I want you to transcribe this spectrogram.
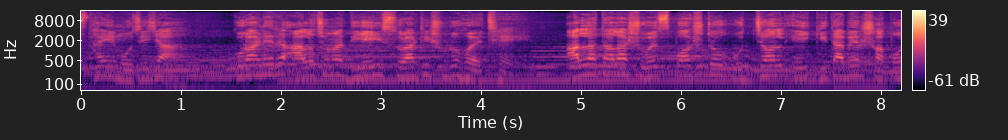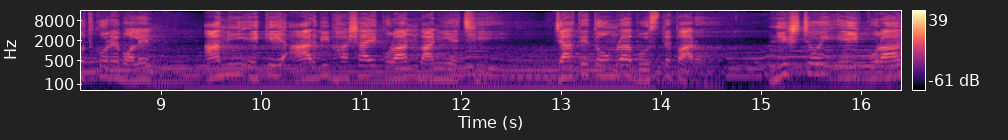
স্থায়ী মুজিজা কোরআনের আলোচনা দিয়েই সুরাটি শুরু হয়েছে। আল্লাহ তালা সুস্পষ্ট উজ্জ্বল এই কিতাবের শপথ করে বলেন, আমি একে আরবি ভাষায় কোরআন বানিয়েছি, যাতে তোমরা বুঝতে পারো। নিশ্চয় এই কোরআন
